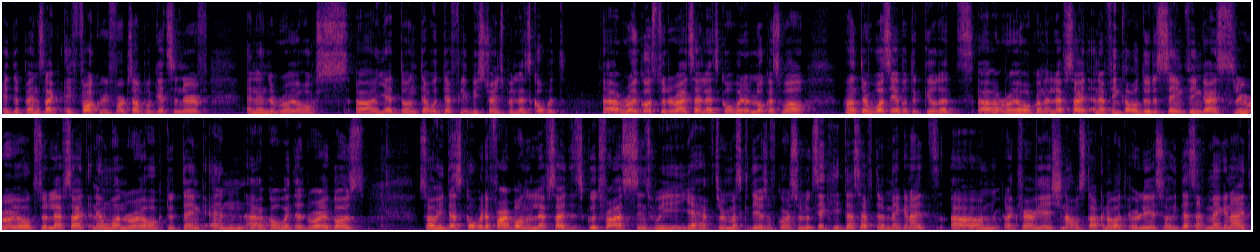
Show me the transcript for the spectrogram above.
it depends. Like if Valkyrie, for example, gets a nerf, and then the Royal Hogs, uh, yeah, don't. That would definitely be strange. But let's go with uh, Roy goes to the right side. Let's go with a Log as well. Hunter was able to kill that uh, Royal Hog on the left side. And I think I will do the same thing, guys. Three Royal Hogs to the left side and then one Royal Hog to tank and uh, go with that Royal Ghost. So he does go with a Fireball on the left side. It's good for us since we yeah have three Musketeers, of course. So it looks like he does have the Mega Knight um, like variation I was talking about earlier. So he does have Mega Knight,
